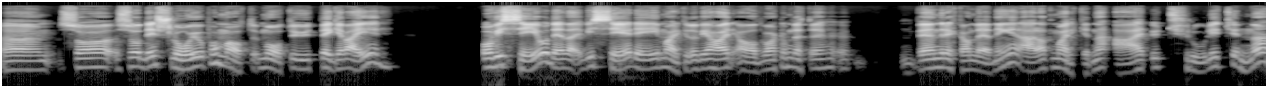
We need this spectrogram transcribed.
Ehm, så, så, det slår jo på en måte, måte, ut begge veier. Og vi ser jo det, vi ser det i markedet, og vi har advart om dette ved en rekke anledninger, er at markedene er utrolig tynne.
